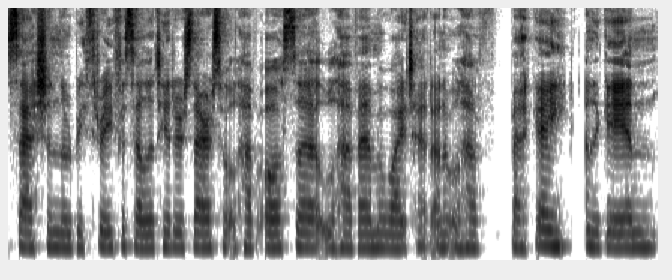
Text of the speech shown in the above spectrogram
session, there'll be three facilitators there. So it'll have Osa, it will have Emma Whitehead, and it will have Becky. And again,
